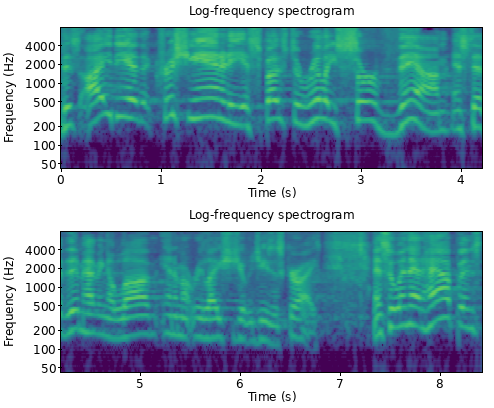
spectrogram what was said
This idea that Christianity is supposed to really serve them instead of them having a love, intimate relationship with Jesus Christ. And so when that happens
